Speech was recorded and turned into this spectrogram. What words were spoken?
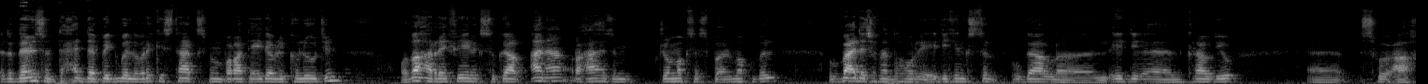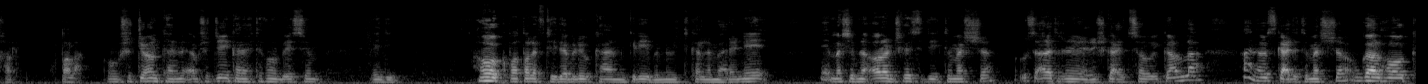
دانيسون تحدى بيج بيل وريكي ستاركس في مباراة AEW Collision وظهر ري فينيكس وقال أنا راح أهزم جون موكسلي الأسبوع المقبل. وبعدها شفنا ظهور ايدي كينغستون وقال آه، الايدي آه، الكلاوديو آه، أسبوع آخر وطلع. ومشجعون كان المشجعين كانوا يهتفون باسم إيدي. هوك بطل FTW كان قريب إنه يتكلم مع رينيه. إيه ما شفنا أورنج كيسدي يتمشى. وسألت رينيه يعني إيش قاعد تسوي؟ قال لا أنا بس قاعد أتمشى. وقال هوك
